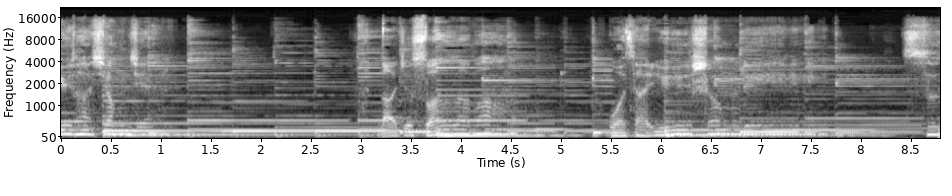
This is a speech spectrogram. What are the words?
与他相见，那就算了吧，我在余生里。思。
